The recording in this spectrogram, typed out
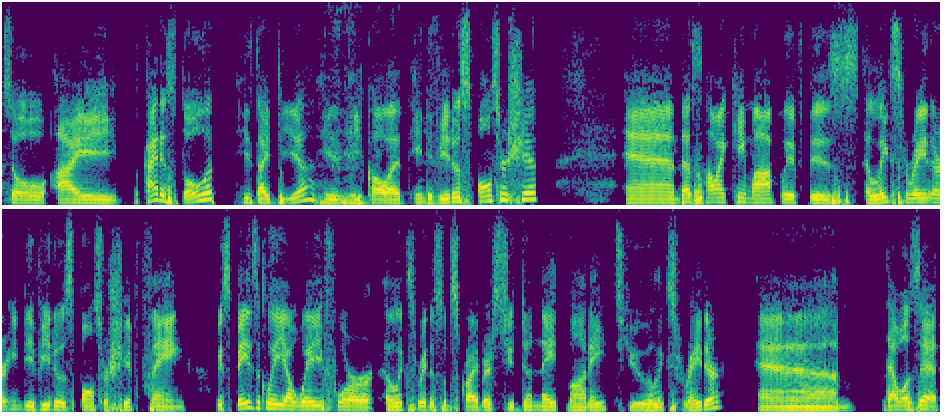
So I kind of stole it, his idea. He, he called it individual sponsorship. And that's how I came up with this Elixir Radar individual sponsorship thing. It's basically a way for Elixir Radar subscribers to donate money to Elixir Radar. And that was it.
